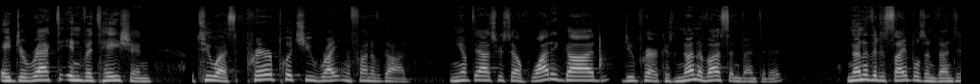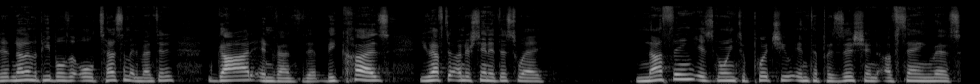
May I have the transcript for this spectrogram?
a direct invitation to us. Prayer puts you right in front of God. And you have to ask yourself, why did God do prayer? Because none of us invented it. None of the disciples invented it. None of the people of the Old Testament invented it. God invented it because you have to understand it this way nothing is going to put you into position of saying this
